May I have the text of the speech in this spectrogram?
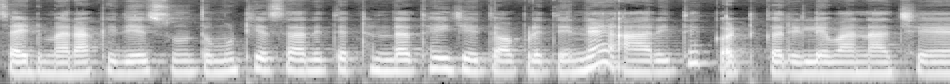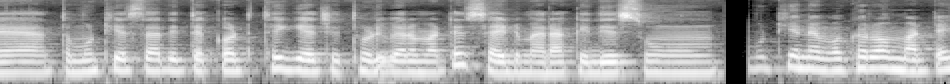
સાઈડમાં રાખી દઈશું. તો મુઠિયા સારી રીતે ઠંડા થઈ જાય તો આપણે તેને આ રીતે કટ કરી લેવાના છે. તો મુઠિયા સારી રીતે કટ થઈ ગયા છે, થોડી વાર માટે સાઈડમાં રાખી દઈશું. મુઠિયાને વઘારવા માટે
